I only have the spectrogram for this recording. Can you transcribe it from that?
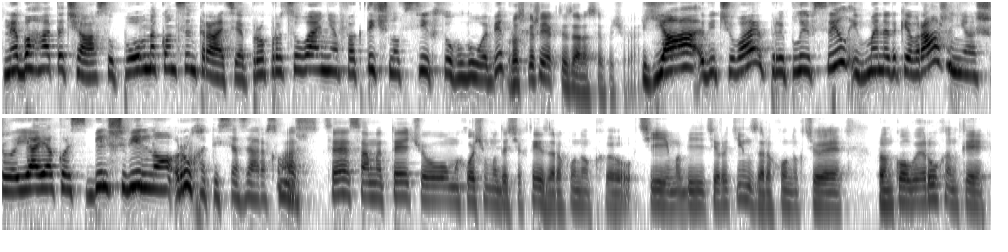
небагато часу, повна концентрація, пропрацювання фактично всіх суглобів. Розкажи, як ти зараз себе почуваєш? Я відчуваю приплив сил, і в мене таке враження, що я якось більш вільно рухатися зараз. можу. Це саме те, чого ми хочемо досягти за рахунок е, цієї мобіліті рутін, за рахунок цієї ранкової руханки.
